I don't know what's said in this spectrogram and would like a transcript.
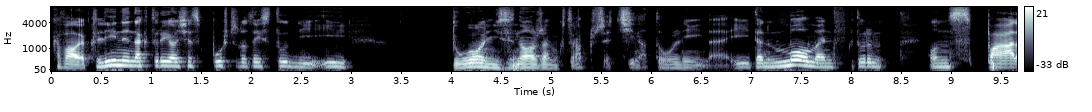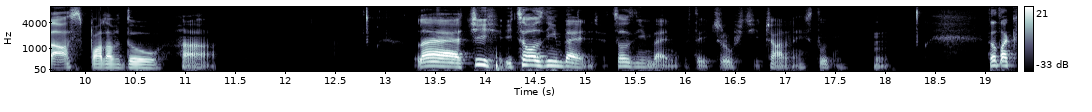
kawałek liny, na której on się spuszcza do tej studni i dłoń z nożem, która przecina tą linę. I ten moment, w którym on spada, spada w dół. Ha. Leci i co z nim będzie? Co z nim będzie w tej czeluści czarnej studni? Hmm. To tak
